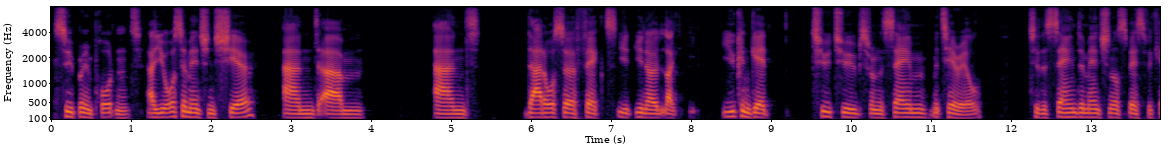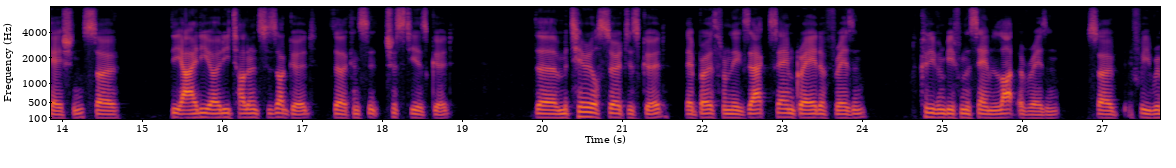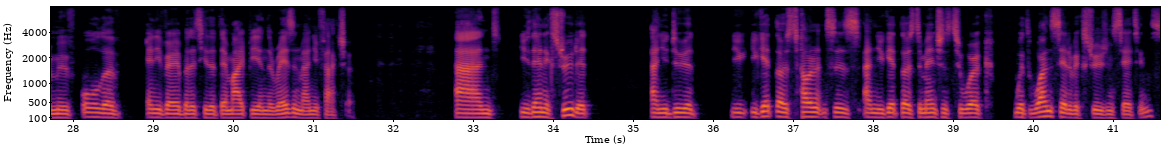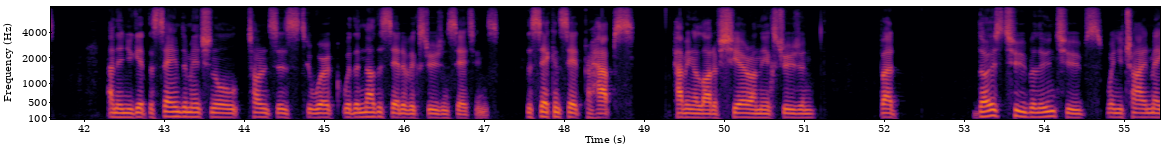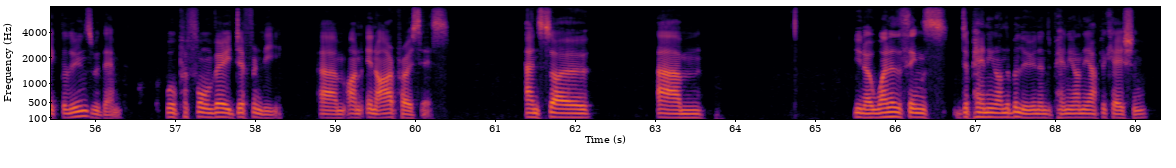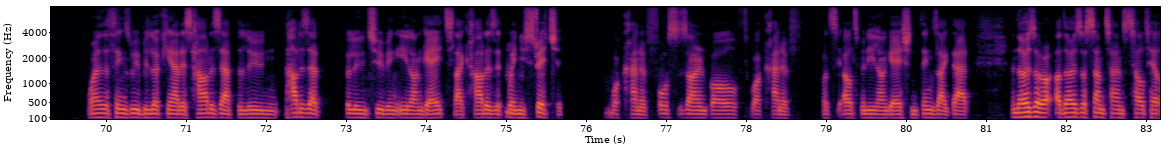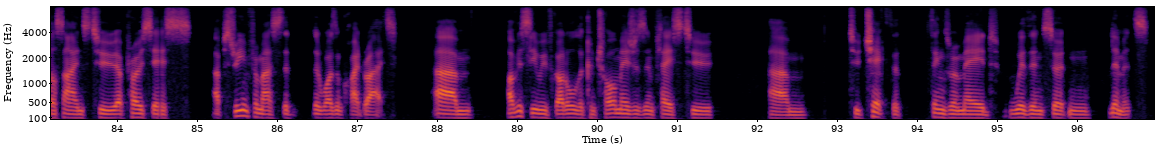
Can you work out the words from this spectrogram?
super important. Uh, you also mentioned shear, and um, and that also affects you. You know, like you can get two tubes from the same material to the same dimensional specifications. So the ID OD tolerances are good. The concentricity is good. The material cert is good. They're both from the exact same grade of resin. Could even be from the same lot of resin. So if we remove all the any variability that there might be in the resin manufacture. And you then extrude it and you do it, you, you get those tolerances and you get those dimensions to work with one set of extrusion settings. And then you get the same dimensional tolerances to work with another set of extrusion settings. The second set, perhaps having a lot of shear on the extrusion. But those two balloon tubes, when you try and make balloons with them, will perform very differently um, on in our process. And so, um, you know, one of the things, depending on the balloon and depending on the application, one of the things we'd be looking at is how does that balloon, how does that balloon tubing elongate? Like, how does it, when you stretch it, what kind of forces are involved? What kind of, what's the ultimate elongation? Things like that. And those are, those are sometimes telltale signs to a process upstream from us that, that wasn't quite right. Um, obviously, we've got all the control measures in place to, um, to check that things were made within certain limits.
